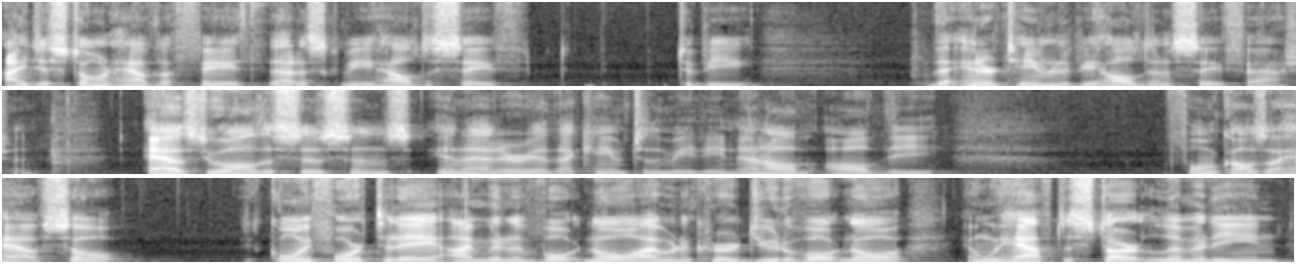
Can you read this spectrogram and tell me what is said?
I just don't have the faith that it's going to be held to safe, to be the entertainment to be held in a safe fashion, as do all the citizens in that area that came to the meeting and all all the phone calls I have. So going forward today, I'm going to vote no. I would encourage you to vote no, and we have to start limiting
